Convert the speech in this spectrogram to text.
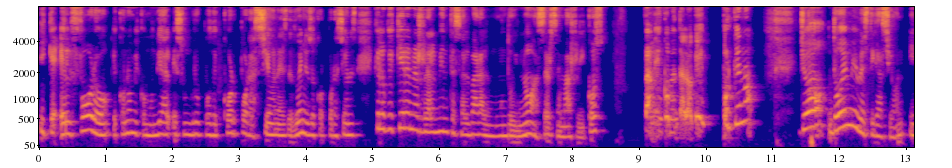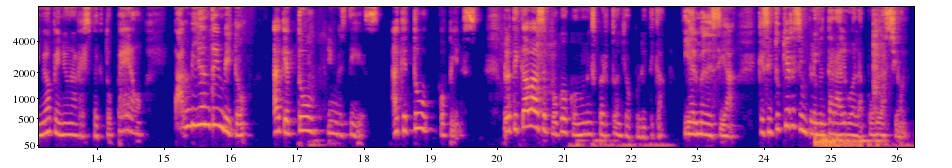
y que el Foro Económico Mundial es un grupo de corporaciones, de dueños de corporaciones, que lo que quieren es realmente salvar al mundo y no hacerse más ricos, también coméntalo aquí, ¿por qué no? Yo doy mi investigación y mi opinión al respecto, pero también te invito a que tú investigues, a que tú opines. Platicaba hace poco con un experto en geopolítica y él me decía que si tú quieres implementar algo a la población,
